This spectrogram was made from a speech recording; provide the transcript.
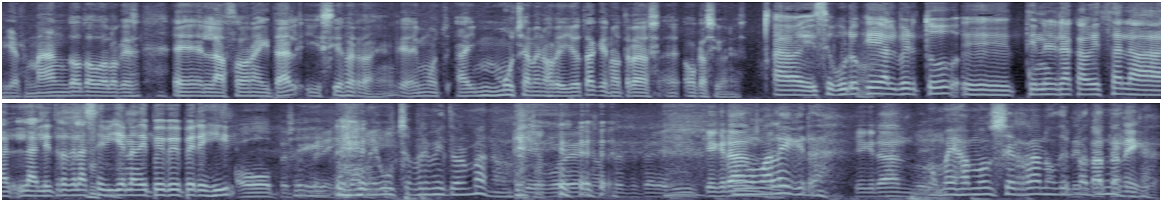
diezmando todo lo que es eh, la zona y tal, y sí es verdad, que hay, hay, mucha menos bellota que en otras ocasiones. Ah, seguro que Alberto tiene en la cabeza la, letra de la sevillana de Pepe Perejil. Oh, Pepe Perejil. me gusta Permito Hermano. Qué bueno, Pepe Perejil, qué grande. Como me alegra. Qué grande. Come jamón serrano de, pata, negra.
